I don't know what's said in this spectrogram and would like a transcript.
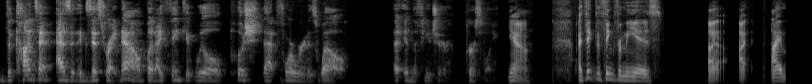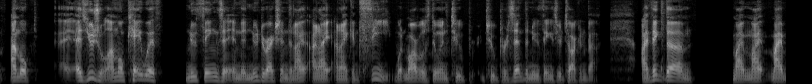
the content as it exists right now, but I think it will push that forward as well uh, in the future. Personally, Yeah, I think the thing for me is, I I I'm I'm okay, as usual. I'm okay with new things in the new directions, and I and I and I can see what Marvel's doing to to present the new things you're talking about. I think the um, my my my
